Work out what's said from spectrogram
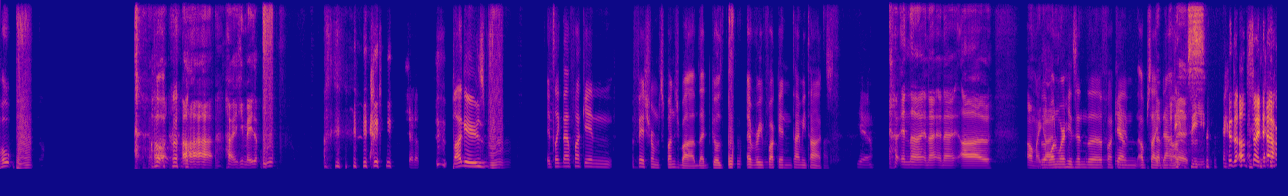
Oh. Uh, he made it. Shut up. Buggers. it's like that fucking fish from SpongeBob that goes every fucking time he talks. Yeah. in the in the in the uh oh my the god The one where he's in the fucking upside The down. abyss. The, the upside down.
